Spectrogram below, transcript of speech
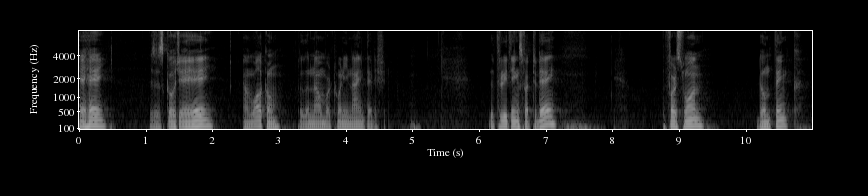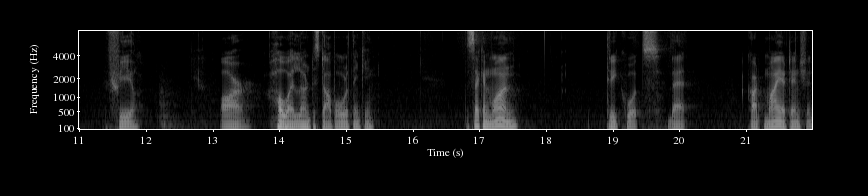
Hey, hey, this is Coach AA, and welcome to the number 29th edition. The three things for today the first one, don't think, feel, or how I learned to stop overthinking. The second one, three quotes that caught my attention.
